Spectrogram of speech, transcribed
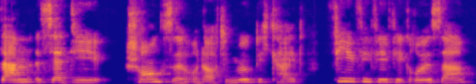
dann ist ja die Chance und auch die Möglichkeit viel, viel, viel, viel größer,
